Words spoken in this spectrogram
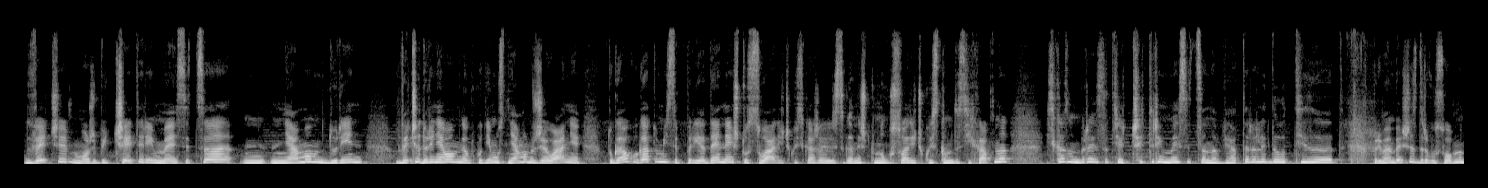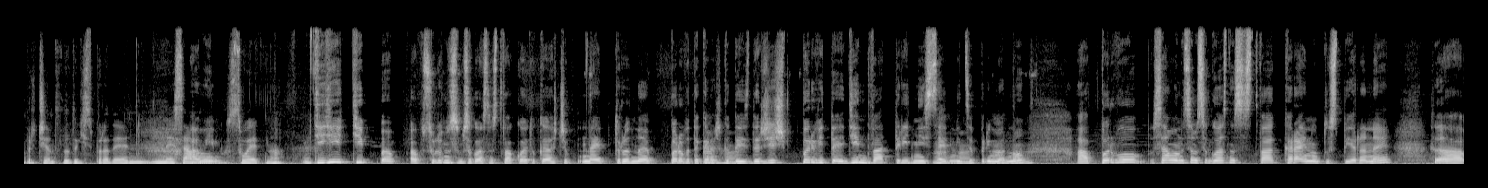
вече, може би, 4 месеца нямам дори, вече дори нямам необходимост, нямам желание. Тогава, когато ми се прияде нещо сладичко и си кажа, ли сега нещо много сладичко искам да си хапна, и си казвам, добре, за тия 4 месеца на вятъра ли да отидат? При мен беше здравословна причината да ги спраде, не само ами, суетна. Ти, ти, абсолютно съм съгласна с това, което казваш, че най-трудна е първата крачка uh-huh. да издържиш. Първите един, два, три дни се седмица, примерно. А, първо, само не съм съгласна с това крайното спиране. А,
